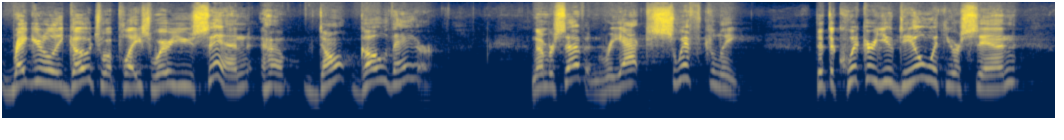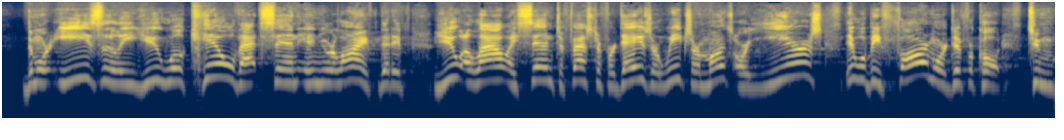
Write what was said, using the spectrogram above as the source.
regularly go to a place where you sin, don't go there. Number seven, react swiftly that the quicker you deal with your sin, the more easily you will kill that sin in your life. That if you allow a sin to fester for days or weeks or months or years, it will be far more difficult to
